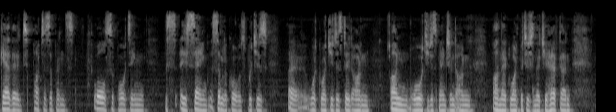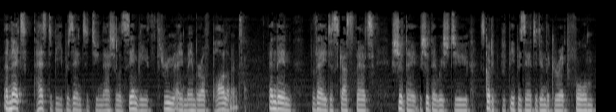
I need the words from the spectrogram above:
gathered participants all supporting the same similar cause, which is uh, what what you just did on on or what you just mentioned on on that one petition that you have done. And that has to be presented to National Assembly through a member of parliament. And then they discuss that should they, should they wish to, it's got to be presented in the correct form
